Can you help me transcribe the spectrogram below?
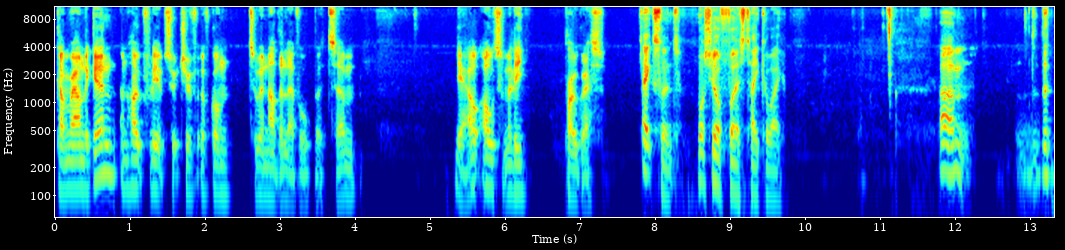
come round again, and hopefully Ipswich have, have gone to another level. But um, yeah, ultimately, progress. Excellent. What's your first takeaway? Um, the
